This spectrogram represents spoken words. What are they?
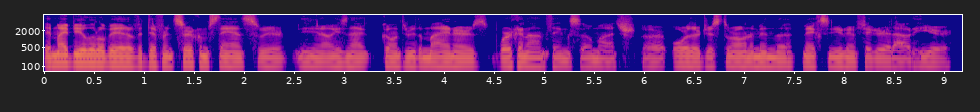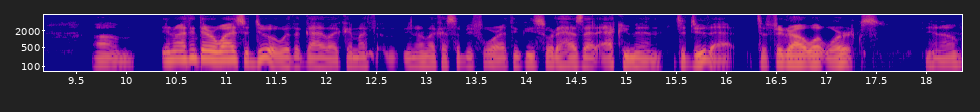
it might be a little bit of a different circumstance where you know he's not going through the minors working on things so much or or they're just throwing him in the mix and you're going to figure it out here um, you know, I think they were wise to do it with a guy like him. I, th- you know, like I said before, I think he sort of has that acumen to do that, to figure out what works. You know,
